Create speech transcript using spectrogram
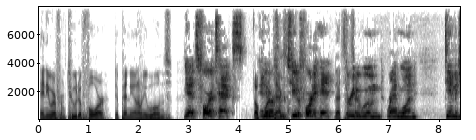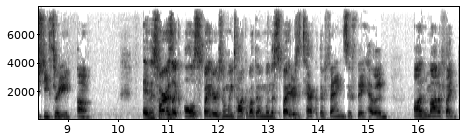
anywhere from two to four, depending on how many wounds. Yeah, it's four attacks. Oh, four anywhere attacks. from two to four to hit, That's three to wound, ran one, damage D three. Um, and as far as like all spiders, when we talk about them, when the spiders attack with their fangs, if they have an unmodified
